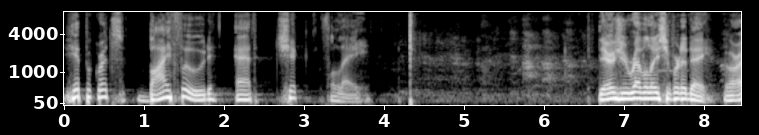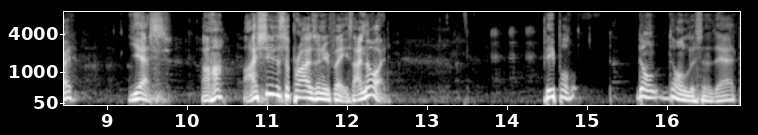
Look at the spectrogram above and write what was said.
hypocrites buy food at Chick fil A. There's your revelation for today, all right? Yes. Uh huh. I see the surprise on your face. I know it. People, don't, don't listen to that.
